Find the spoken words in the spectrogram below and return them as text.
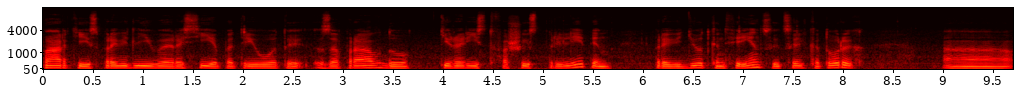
партии «Справедливая Россия. Патриоты за правду» террорист-фашист Прилепин проведет конференции, цель которых а,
